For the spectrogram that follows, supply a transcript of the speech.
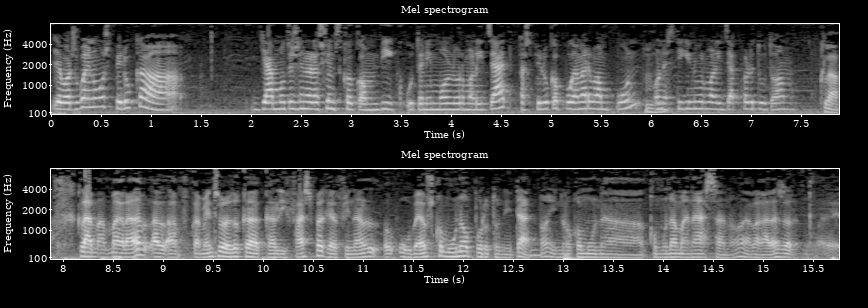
Llavors, bueno, espero que hi ha moltes generacions que, com dic, ho tenim molt normalitzat, espero que puguem arribar a un punt Mhm. on estigui normalitzat per tothom. Clar, clar m'agrada l'enfocament sobretot que, que li fas perquè al final ho ho veus com una oportunitat no? i no com una, com una amenaça no? a vegades eh,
